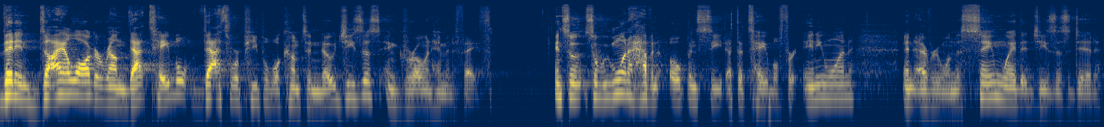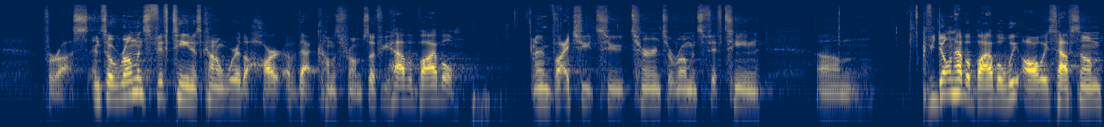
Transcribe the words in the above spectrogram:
that in dialogue around that table, that's where people will come to know Jesus and grow in him in faith. And so, so we want to have an open seat at the table for anyone and everyone, the same way that Jesus did for us. And so Romans 15 is kind of where the heart of that comes from. So if you have a Bible, I invite you to turn to Romans 15. Um, if you don't have a Bible, we always have some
